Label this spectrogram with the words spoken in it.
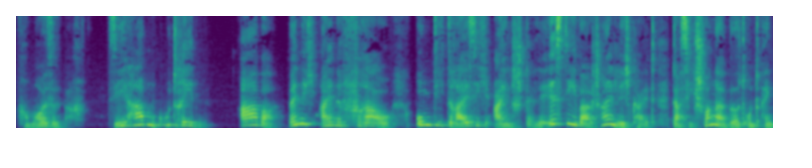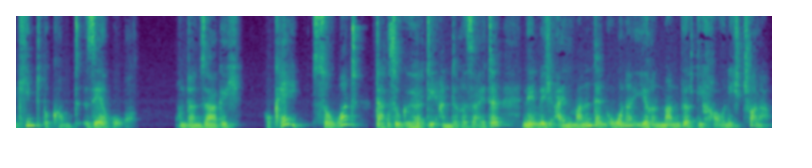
Frau Meuselbach, Sie haben gut reden. Aber wenn ich eine Frau um die 30 einstelle, ist die Wahrscheinlichkeit, dass sie schwanger wird und ein Kind bekommt, sehr hoch. Und dann sage ich, okay, so what? Dazu gehört die andere Seite, nämlich ein Mann, denn ohne ihren Mann wird die Frau nicht schwanger.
